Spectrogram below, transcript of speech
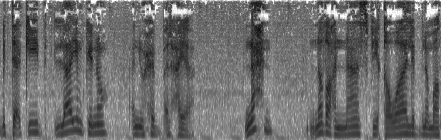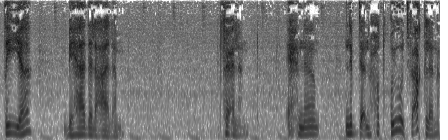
بالتأكيد لا يمكنه أن يحب الحياة. نحن نضع الناس في قوالب نمطية بهذا العالم. فعلا. إحنا نبدأ نحط قيود في عقلنا.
